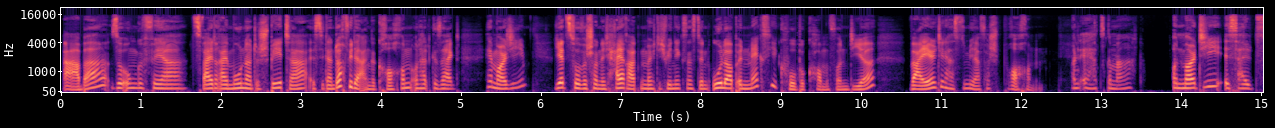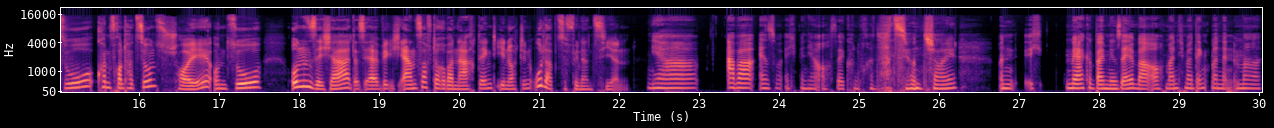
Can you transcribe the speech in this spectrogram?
Aber so ungefähr zwei, drei Monate später ist sie dann doch wieder angekrochen und hat gesagt, hey Margie, jetzt wo wir schon nicht heiraten, möchte ich wenigstens den Urlaub in Mexiko bekommen von dir, weil den hast du mir ja versprochen. Und er hat's gemacht. Und Marty ist halt so konfrontationsscheu und so unsicher, dass er wirklich ernsthaft darüber nachdenkt, ihr noch den Urlaub zu finanzieren. Ja, aber also ich bin ja auch sehr konfrontationsscheu und ich merke bei mir selber auch, manchmal denkt man dann immer,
